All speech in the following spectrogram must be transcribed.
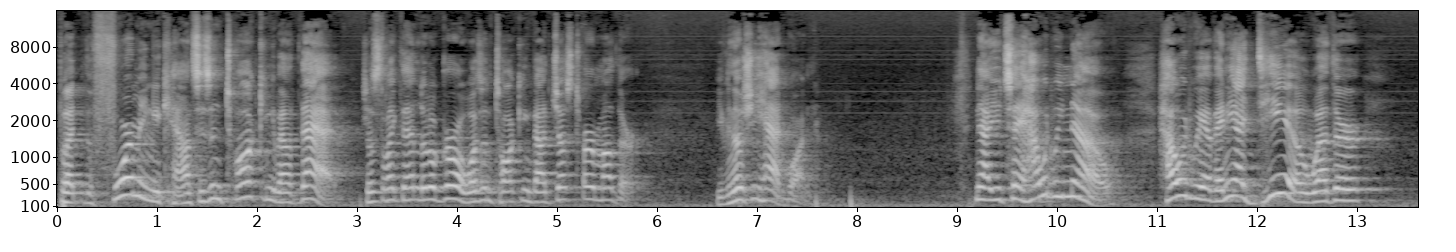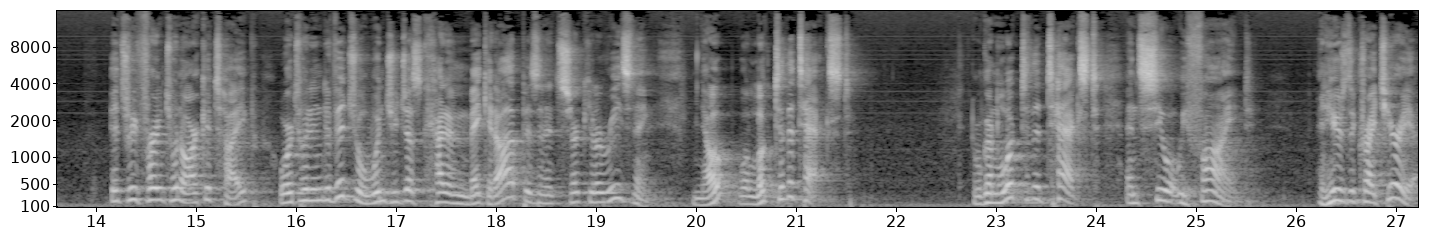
But the forming accounts isn't talking about that. Just like that little girl wasn't talking about just her mother, even though she had one. Now, you'd say, how would we know? How would we have any idea whether it's referring to an archetype or to an individual? Wouldn't you just kind of make it up? Isn't it circular reasoning? Nope, we'll look to the text. We're going to look to the text and see what we find. And here's the criteria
